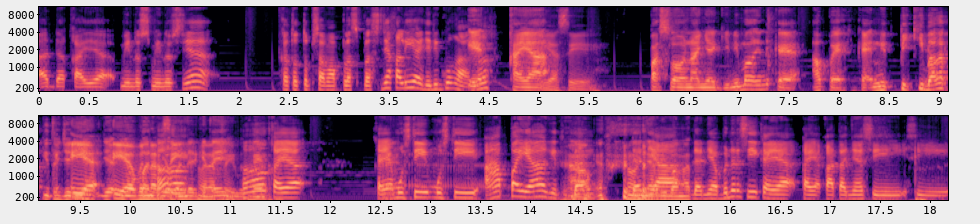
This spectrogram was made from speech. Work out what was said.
ada kayak minus minusnya ketutup sama plus plusnya kali ya jadi gue nggak Iya, ngeh kayak Iya sih. pas lo nanya gini mal ini kayak apa ya? Kayak nitpicky banget gitu jadi Iya, iya, benar sih, dari kita ya sih. juga oh, kayak, kayak kayak mesti mesti apa ya gitu dan dan ya banget. dan ya bener sih kayak kayak katanya si si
